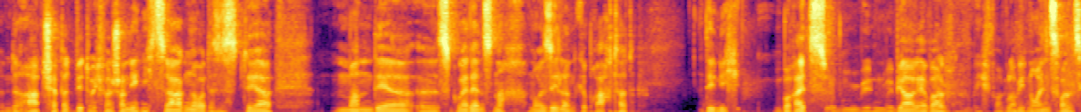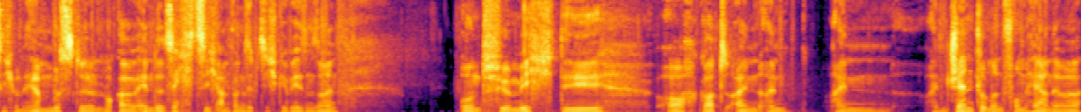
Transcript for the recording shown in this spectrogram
Der Art Shepard wird euch wahrscheinlich nichts sagen, aber das ist der Mann, der äh, Square Dance nach Neuseeland gebracht hat, den ich bereits, ja, der war, ich war glaube ich 29 und er müsste locker Ende 60, Anfang 70 gewesen sein. Und für mich die, oh Gott, ein, ein, ein, ein Gentleman vom Herrn, der war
